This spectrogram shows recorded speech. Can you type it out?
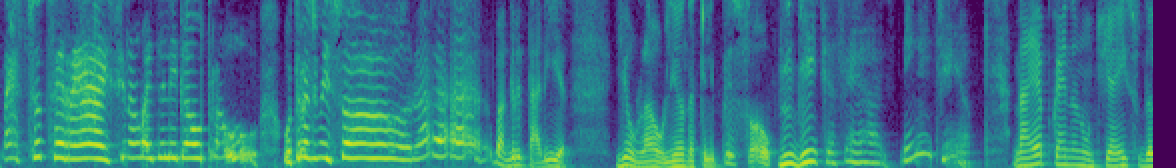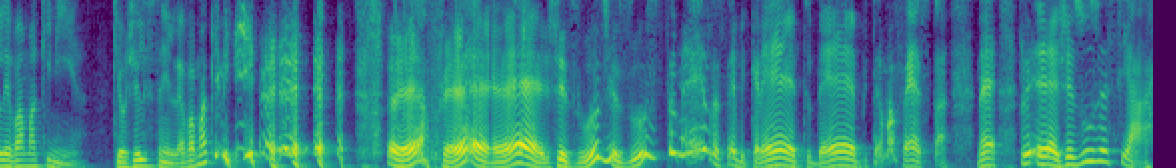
Mas precisa de 100 reais, senão vai desligar o, o, o transmissor. É, uma gritaria. E eu lá olhando aquele pessoal, ninguém tinha 100 reais, ninguém tinha. Na época ainda não tinha isso de levar maquininha, que hoje eles têm, leva maquininha. É, a fé, é, Jesus, Jesus também recebe crédito, débito, é uma festa, né? É, Jesus S.A.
